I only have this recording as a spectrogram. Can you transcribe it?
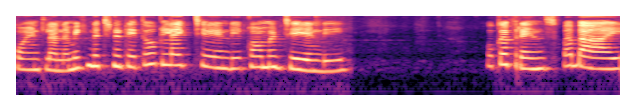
పాయింట్లు అన్నా మీకు నచ్చినట్టయితే ఒక లైక్ చేయండి కామెంట్ చేయండి. Okay friends bye.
